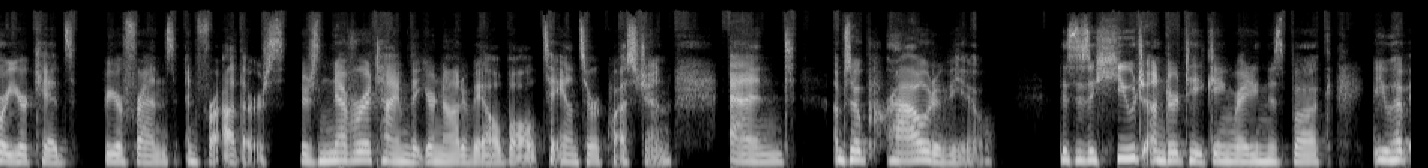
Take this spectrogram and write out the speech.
for your kids, for your friends, and for others. There's never a time that you're not available to answer a question. And I'm so proud of you. This is a huge undertaking writing this book. You have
